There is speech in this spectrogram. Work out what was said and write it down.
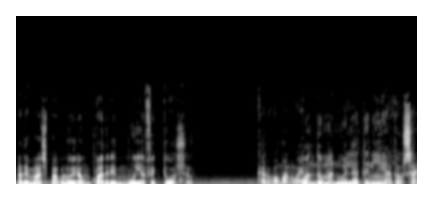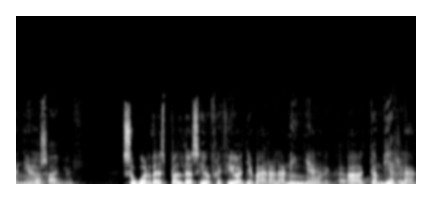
Además, Pablo era un padre muy afectuoso. Cuando Manuela tenía dos años, su guardaespaldas se ofreció a llevar a la niña, a cambiarla,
